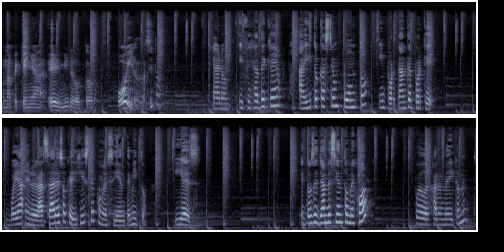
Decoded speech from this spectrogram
una pequeña, hey, mire doctor, o ir a la cita. Claro, y fíjate que ahí tocaste un punto importante porque voy a enlazar eso que dijiste con el siguiente mito. Y es, entonces ya me siento mejor, puedo dejar el medicamento.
